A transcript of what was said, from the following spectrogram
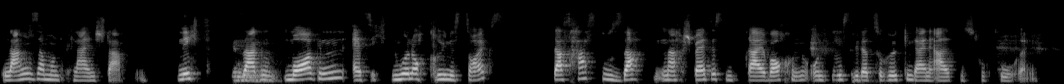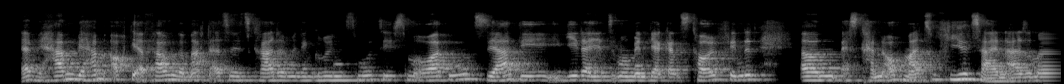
langsam und klein starten. Nicht genau. sagen, morgen esse ich nur noch grünes Zeugs, das hast du satt nach spätestens drei Wochen und gehst wieder zurück in deine alten Strukturen. Ja, wir haben, wir haben auch die Erfahrung gemacht, also jetzt gerade mit den grünen Smoothies morgens, ja, die jeder jetzt im Moment ja ganz toll findet. Ähm, es kann auch mal zu viel sein. Also man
